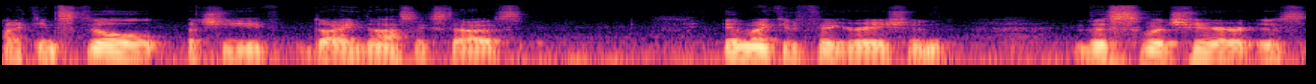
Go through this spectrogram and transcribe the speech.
I can still achieve diagnostic status in my configuration. This switch here is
